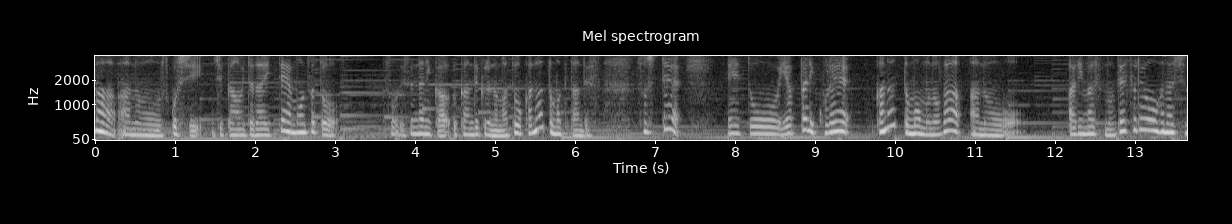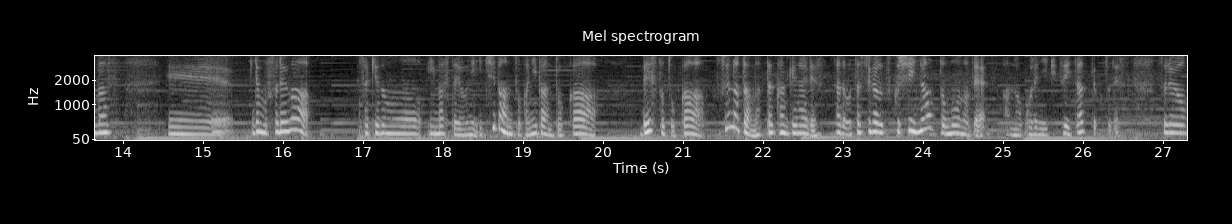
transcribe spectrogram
まああの少し時間をいただいてもうちょっとそうですね何か浮かんでくるの待とうかなと思ってたんです。そして、えーと、やっぱりこれかなと思うものがあのありますのでそれをお話します。えー、でもそれは先ほども言いましたように1番とか2番とかベストとかそういうのとは全く関係ないです。ただ私が美しいなと思うのであのこれに行き着いたってことです。それを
